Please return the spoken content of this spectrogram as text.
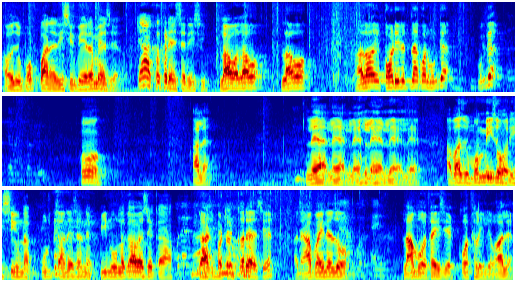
આ બાજુ પપ્પા અને રિસીવ બે રમે છે. ક્યાં ખખડે છે રિસીવ લાવો લાવો લાવો. હાલો, એ તોડી નથી નાખવાનું. મૂક દે મૂક દે. હું? હાલે. લે લે લે લે લે લે. આ બાજુ મમ્મી જો રિસીવના કુર્તાને છે ને પીનું લગાવે છે કે ગાજ બટન કરે છે. અને આ ભાઈને જો લાંબો થાય છે. કોથળી લેવા. હાલે.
